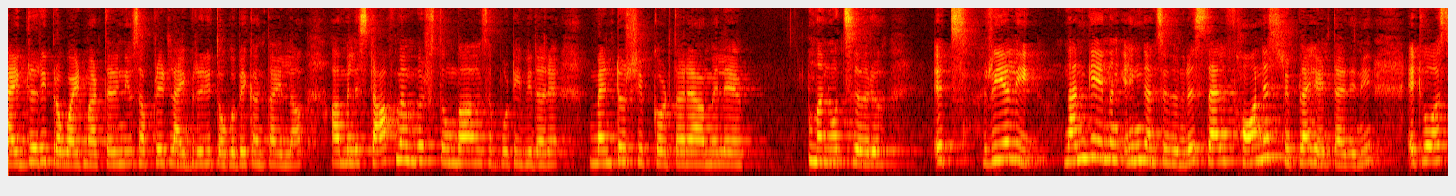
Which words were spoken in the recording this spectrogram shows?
ಲೈಬ್ರರಿ ಪ್ರೊವೈಡ್ ಮಾಡ್ತಾರೆ. ನೀವು ಸಪ್ರೇಟ್ ಲೈಬ್ರರಿ ತೊಗೋಬೇಕಂತ ಇಲ್ಲ. ಆಮೇಲೆ ಸ್ಟಾಫ್ ಮೆಂಬರ್ಸ್ ತುಂಬ ಸಪೋರ್ಟಿವ್ ಇದ್ದಾರೆ ಮೆಂಟರ್ಶಿಪ್ ಕೊಡ್ತಾರೆ. ಆಮೇಲೆ ಮನೋಜ್ ಸರ್ ಇಟ್ಸ್ ರಿಯಲಿ ನನಗೆ ನಂಗೆ ಹೆಂಗೆ ಅನಿಸಿದೆ ಅಂದರೆ ಸೆಲ್ಫ್ ಹಾನೆಸ್ಟ್ ರಿಪ್ಲೈ ಹೇಳ್ತಾ ಇದ್ದೀನಿ. It was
